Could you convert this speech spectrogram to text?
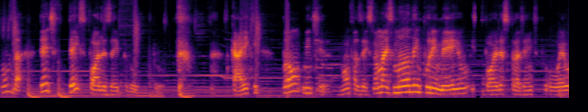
Vamos dar. Gente, dê spoilers aí pro, pro Kaique, Vão, mentira, vão fazer isso não, mas mandem por e-mail spoilers pra gente pro eu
